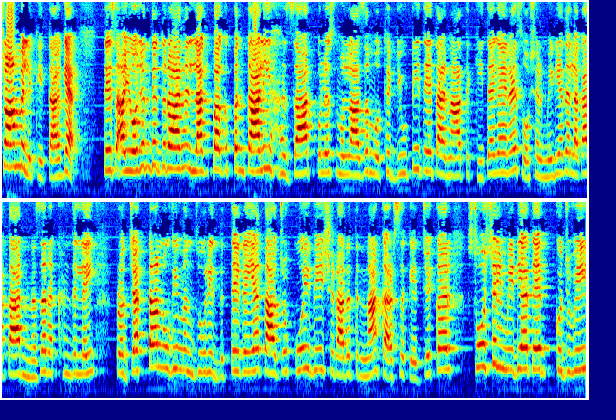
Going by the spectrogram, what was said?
ਸ਼ਾਮਿਲ ਕੀਤਾ ਗਿਆ। ਤੇ ਇਸ ਆਯੋਜਨ ਦੇ ਦੌਰਾਨ ਲਗਭਗ 45000 ਪੁਲਿਸ ਮੁਲਾਜ਼ਮ ਉੱਥੇ ਡਿਊਟੀ ਤੇ ਤਾਇਨਾਤ ਕੀਤੇ ਗਏ ਨੇ। ਸੋਸ਼ਲ ਮੀਡੀਆ ਤੇ ਲਗਾਤਾਰ ਨਜ਼ਰ ਰੱਖਣ ਦੇ ਲਈ ਪ੍ਰੋਜੈਕਟਾਂ ਨੂੰ ਵੀ ਮਨਜ਼ੂਰੀ ਦਿੱਤੀ ਗਈ ਹੈ ਤਾਂ ਜੋ ਕੋਈ ਵੀ ਸ਼ਰਾਰਤ ਨਾ ਕਰ ਸਕੇ। ਜੇਕਰ ਸੋਸ਼ਲ ਮੀਡੀਆ ਤੇ ਕੁਝ ਵੀ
